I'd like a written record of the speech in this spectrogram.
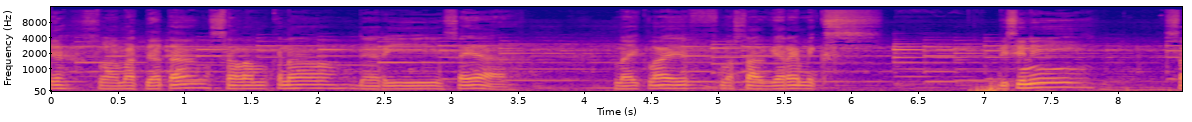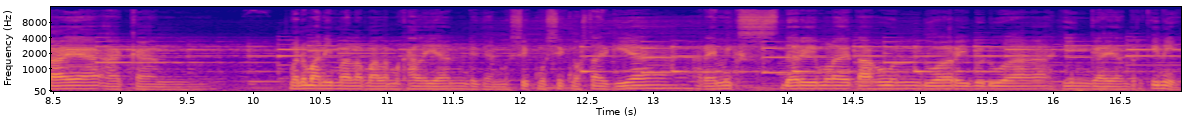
Ya, selamat datang. Salam kenal dari saya. Naik Live Nostalgia Remix. Di sini saya akan menemani malam-malam kalian dengan musik-musik nostalgia remix dari mulai tahun 2002 hingga yang terkini.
